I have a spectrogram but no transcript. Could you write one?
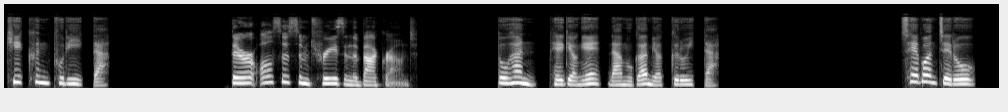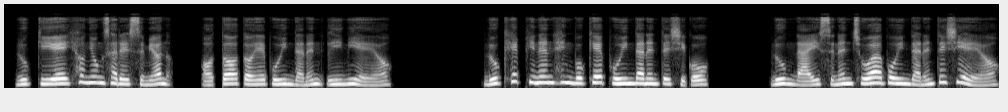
키 큰 풀이 있다. There are also some trees in the background. 또한 배경에 나무가 몇 그루 있다. 세 번째로 룩 뒤에 형용사를 쓰면 어떠어떠해 보인다는 의미예요. 룩 해피는 행복해 보인다는 뜻이고 룩 나이스는 좋아 보인다는 뜻이에요.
